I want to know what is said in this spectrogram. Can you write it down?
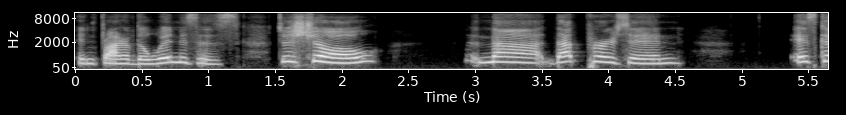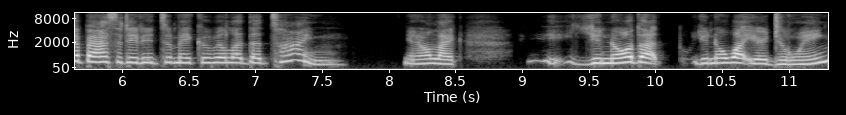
in front of the witnesses to show na that person is capacitated to make a will at that time. You know like you know that you know what you're doing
